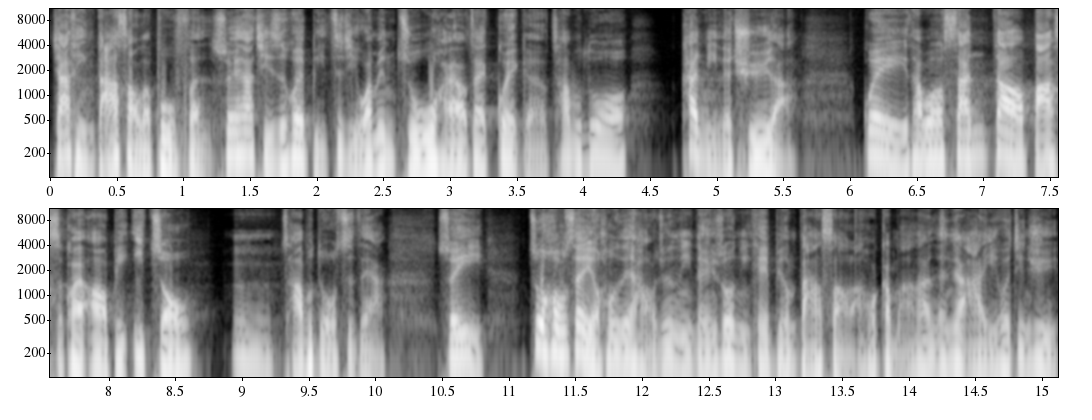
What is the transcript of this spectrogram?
家庭打扫的部分，所以它其实会比自己外面租还要再贵个差不多，看你的区域啦，贵差不多三到八十块澳币一周，嗯，差不多是这样。所以做 homestay 有 homestay 好，就是你等于说你可以不用打扫啦或干嘛，那人家阿姨会进去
